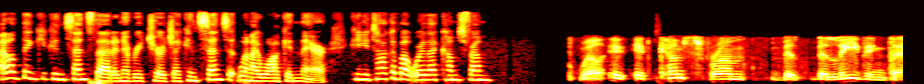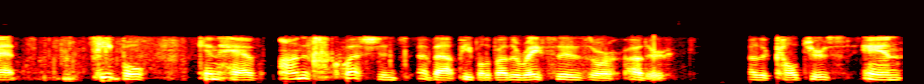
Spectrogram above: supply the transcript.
I don't think you can sense that in every church. I can sense it when I walk in there. Can you talk about where that comes from? Well, it, it comes from be- believing that people can have honest questions about people of other races or other other cultures, and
